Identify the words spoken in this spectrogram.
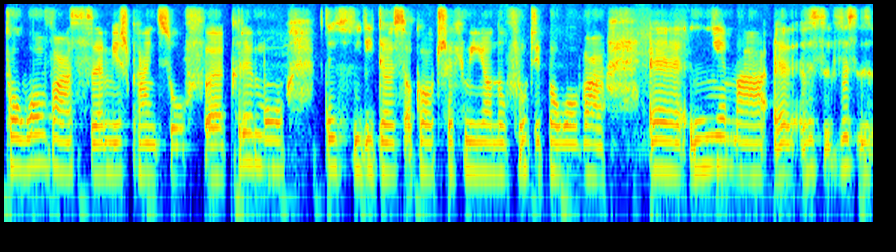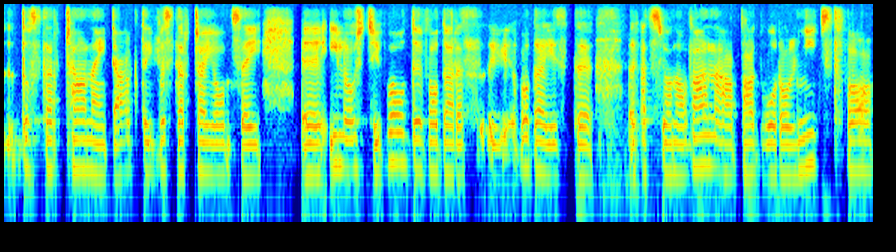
połowa z mieszkańców Krymu, w tej chwili to jest około 3 milionów ludzi, połowa nie ma dostarczanej, tak, tej wystarczającej ilości wody. Woda, woda jest racjonowana, padło rolnictwo,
